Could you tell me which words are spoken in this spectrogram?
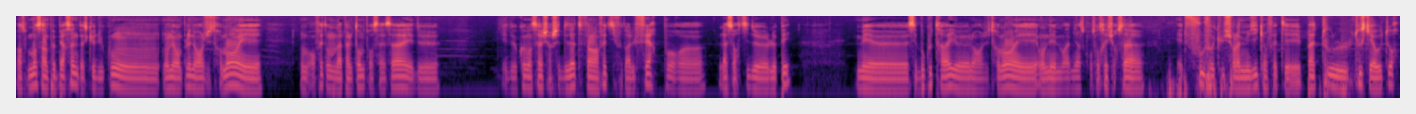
En ce moment, c'est un peu personne parce que du coup, on, on est en plein enregistrement et on- en fait, on n'a pas le temps de penser à ça et de, et de commencer à chercher des dates. Enfin, en fait, il faudra le faire pour euh, la sortie de l'EP. Mais euh, c'est beaucoup de travail, euh, l'enregistrement, et on aimerait bien se concentrer sur ça, euh, être full focus sur la musique, en fait, et pas tout, tout ce qu'il y a autour.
